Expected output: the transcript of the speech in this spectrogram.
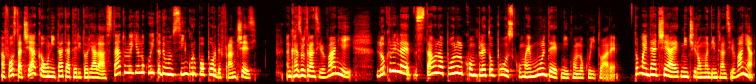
a fost aceea că unitatea teritorială a statului e locuită de un singur popor de francezi. În cazul Transilvaniei, lucrurile stau la polul complet opus, cu mai multe etnii conlocuitoare. Tocmai de aceea etnicii români din Transilvania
